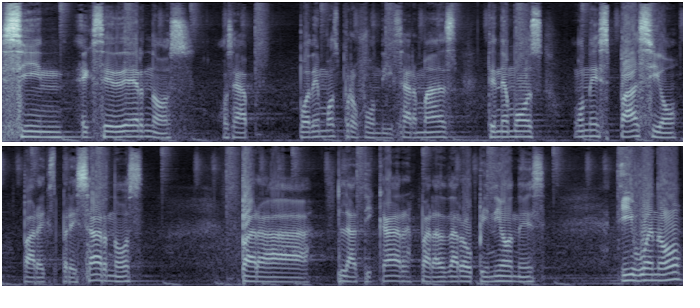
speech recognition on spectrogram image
sin excedernos, o sea, podemos profundizar más, tenemos un espacio para expresarnos, para platicar, para dar opiniones. Y bueno,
